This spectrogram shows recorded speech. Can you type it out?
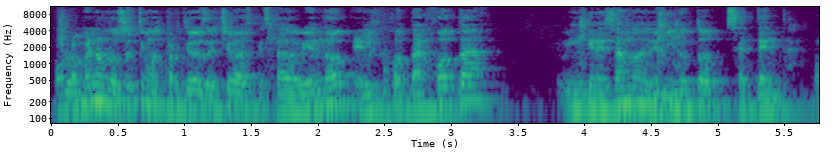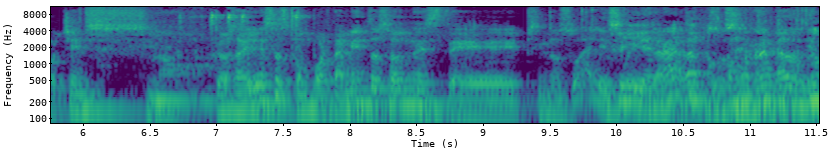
por lo menos los últimos partidos de Chivas que he estado viendo, el JJ ingresando en el minuto 70, 80. no. O sea, esos comportamientos son este pues, inusuales, güey. Erráticos, pues, ¿cómo erráticos. chingados No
